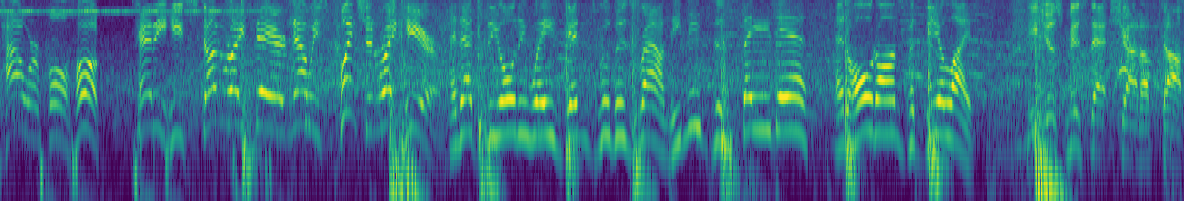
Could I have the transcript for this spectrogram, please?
powerful hook. Teddy, he's stunned right there. Now he's clinching right here. And that's the only way he's getting through this round. He needs to stay there and hold on for dear life. He just missed that shot up top.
